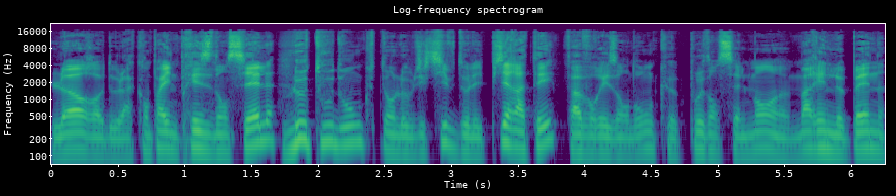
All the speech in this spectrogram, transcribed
lors de la campagne présidentielle, le tout donc dans l'objectif de les pirater, favorisant donc potentiellement euh, Marine Le Pen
